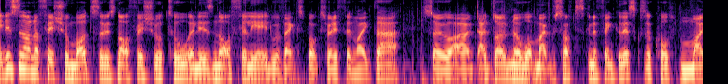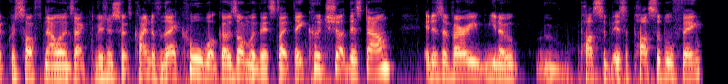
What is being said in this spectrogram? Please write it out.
it is an unofficial mod, so it's not official at all, and it is not affiliated with Xbox or anything like that. So I, I don't know what Microsoft is going to think of this, because of course Microsoft now owns Activision, so it's kind of their call what goes on with this. Like they could shut this down. It is a very, you know, possible. It's a possible thing.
